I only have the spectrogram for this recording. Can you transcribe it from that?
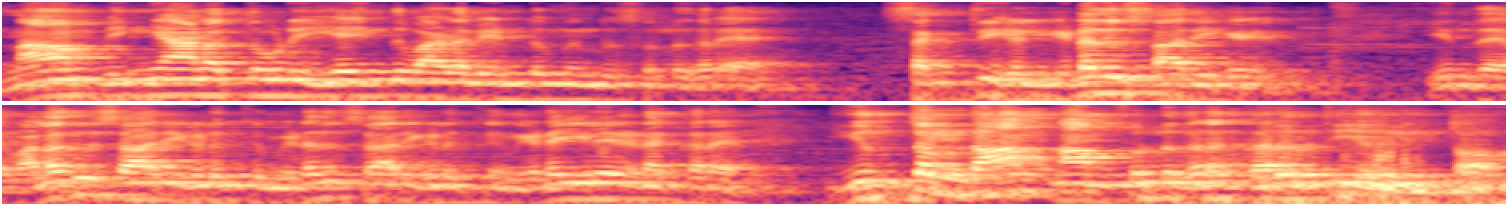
நாம் விஞ்ஞானத்தோடு இயைந்து வாழ வேண்டும் என்று சொல்லுகிற சக்திகள் இடதுசாரிகள் இந்த வலதுசாரிகளுக்கும் இடதுசாரிகளுக்கும் இடையிலே நடக்கிற யுத்தம் தான் நாம் சொல்லுகிற கருத்தியல் யுத்தம்.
